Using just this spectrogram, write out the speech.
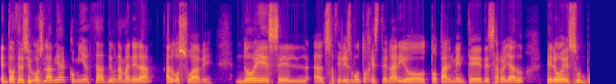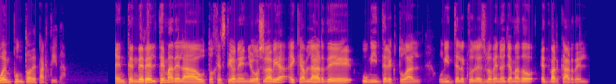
Entonces Yugoslavia comienza de una manera algo suave. No es el, socialismo autogestionario totalmente desarrollado, pero es un buen punto de partida. Para entender el tema de la autogestión en Yugoslavia hay que hablar de un intelectual, un intelectual esloveno llamado Edvard Kardel.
